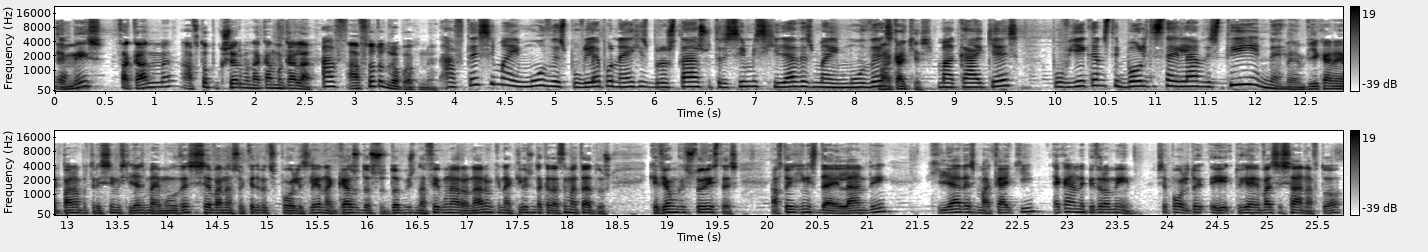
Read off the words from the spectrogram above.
Ναι. εμείς θα κάνουμε αυτό που ξέρουμε να κάνουμε καλά. Αυ- Αυτό τον τρόπο έχουν. Αυτές οι μαϊμούδες που βλέπω να έχεις μπροστά σου 3.500 μαϊμούδες Μακάκες. μακάκες που βγήκαν στην πόλη της Ταϊλάνδης τι είναι; Ναι, βγήκανε πάνω από 3.500 μαϊμούδες, εισέβαναν στο κέντρο της πόλης, λέει, αναγκάζοντας τους ντόπιους να φύγουν άρον-άρον και να κλείσουν τα καταστήματά τους. Και διώχνουν και τους τουρίστες. Αυτό έχει γίνει στην Ταϊλάνδη. Χιλιάδες μακάκι έκαναν επιδρομή σε πόλη. Το, ε, το είχε ανεβάσει σαν αυτό.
